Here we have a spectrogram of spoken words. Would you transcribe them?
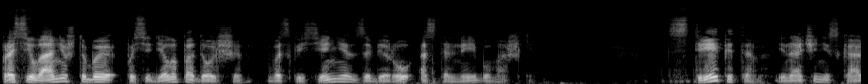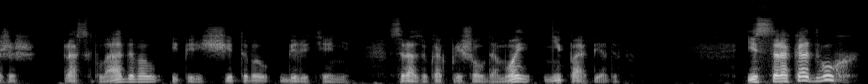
Просил Аню, чтобы посидела подольше. В воскресенье заберу остальные бумажки. С трепетом, иначе не скажешь раскладывал и пересчитывал бюллетени, сразу как пришел домой, не пообедав. Из сорока двух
